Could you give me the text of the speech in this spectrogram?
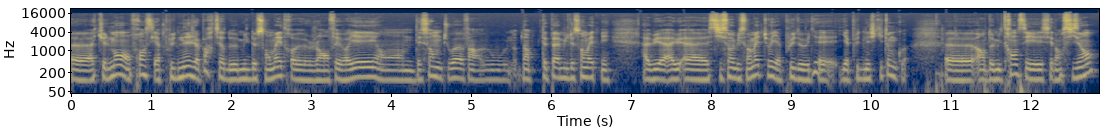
euh, actuellement en France il y a plus de neige à partir de 1200 mètres, euh, genre en février, en décembre, tu vois, enfin ou- non peut-être pas à 1200 mètres, mais à, à, 600-800 mètres, tu vois, il y a plus de, y a, y a plus de neige qui tombe quoi. Euh, en 2030 c'est c'est dans 6 ans.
